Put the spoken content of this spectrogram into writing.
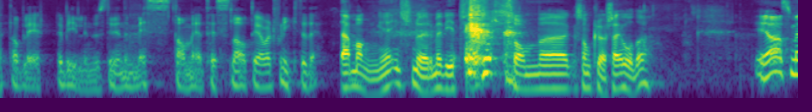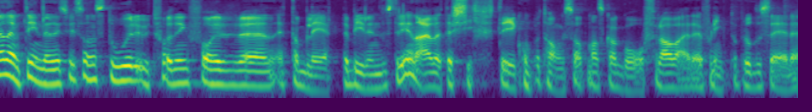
etablerte bilindustriene mest da med Tesla, at de har vært flinke til det. Det er mange ingeniører med hvit frakk som, uh, som klør seg i hodet. Ja, som jeg nevnte innledningsvis, En stor utfordring for etablerte bilindustrien er jo dette skiftet i kompetanse. At man skal gå fra å være flink til å produsere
